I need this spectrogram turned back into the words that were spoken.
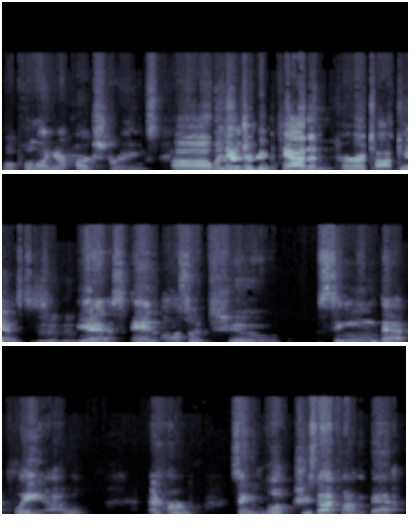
will pull on your heartstrings. oh when they because you her dad and her are talking Yes. Mhm. Yes, and also to seeing that play out and her saying, "Look, she's not coming back.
